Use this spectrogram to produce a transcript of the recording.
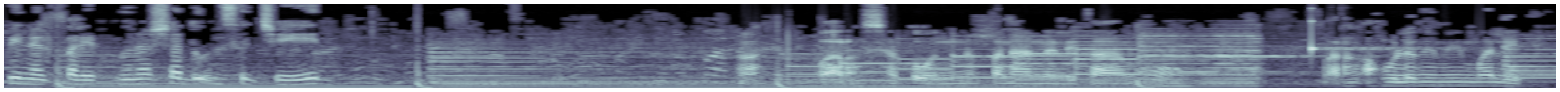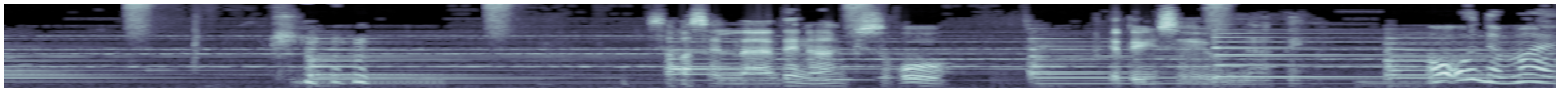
pinagpalit mo na siya doon sa Jade. Ha? Parang sa tono ng pananalita mo. Parang ako lang yung may mali. sa kasal natin ha, gusto ko, ito yung sayaw natin. Oo naman.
